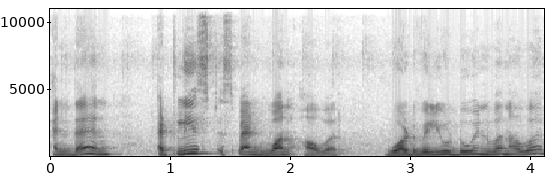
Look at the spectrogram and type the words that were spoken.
and then at least spend one hour what will you do in one hour?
